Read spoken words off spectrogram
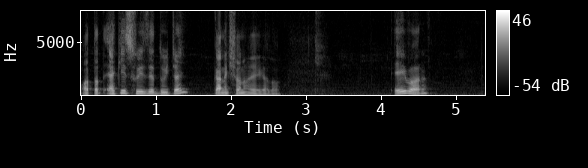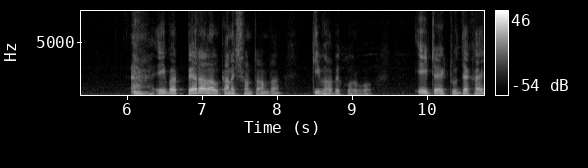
অর্থাৎ একই সুইচে দুইটাই কানেকশন হয়ে গেল। এইবার এইবার প্যারালাল কানেকশনটা আমরা কীভাবে করব? এইটা একটু দেখাই।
